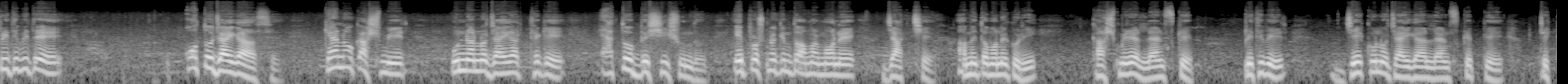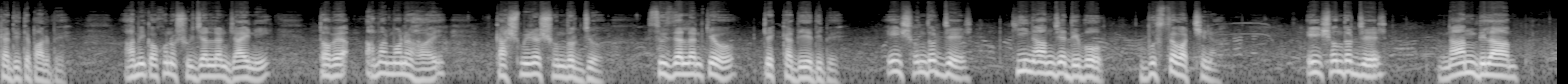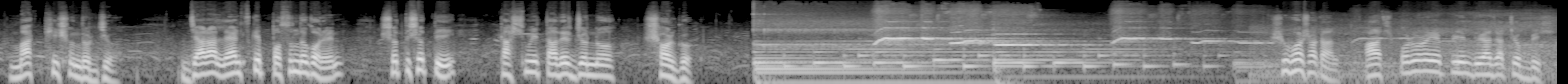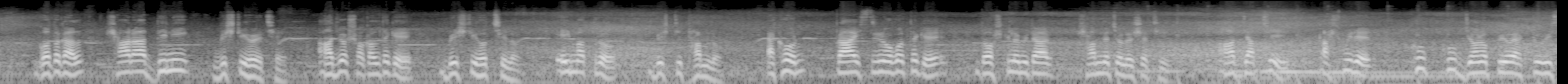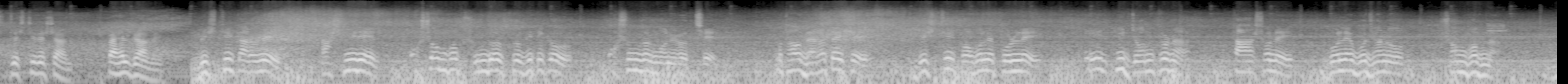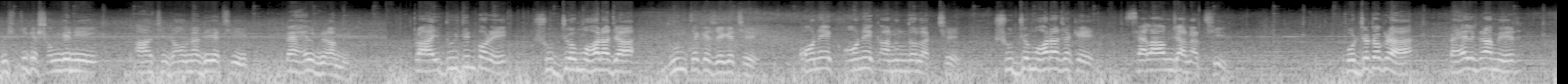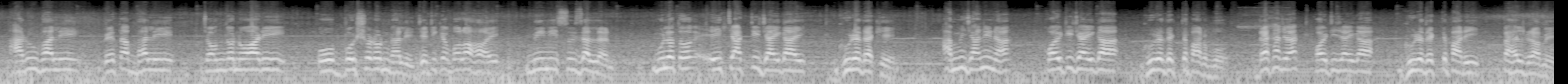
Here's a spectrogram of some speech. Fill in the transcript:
পৃথিবীতে কত জায়গা আছে? কেন কাশ্মীর অন্যান্য জায়গার থেকে এত বেশি সুন্দর? এই প্রশ্ন কিন্তু আমার মনে যাচ্ছে। আমি তো মনে করি কাশ্মীরের ল্যান্ডস্কেপ পৃথিবীর যে কোনো জায়গার ল্যান্ডস্কেপকে টেক্কা দিতে পারবে। আমি কখনো সুইজারল্যান্ড যাইনি, তবে আমার মনে হয় কাশ্মীরের সৌন্দর্য সুইজারল্যান্ডকেও টেক্কা দিয়ে দিবে। এই সৌন্দর্যের কি নাম যে দেব বুঝতে পারছি না। এই সৌন্দর্যের নাম দিলাম মাক্ষী সৌন্দর্য। যারা ল্যান্ডস্কেপ পছন্দ করেন, সত্যি সত্যি কাশ্মীর তাদের জন্য স্বর্গ। শুভ সকাল। আজ পনেরোই এপ্রিল দু হাজার চব্বিশ। গতকাল সারা দিনই বৃষ্টি হয়েছে। আজও সকাল থেকে বৃষ্টি হচ্ছিল। এইমাত্র বৃষ্টি থামলো। এখন প্রায় শ্রীনগর থেকে দশ কিলোমিটার সামনে চলে এসেছি। আজ যাচ্ছি কাশ্মীরের খুব খুব জনপ্রিয় এক ট্যুরিস্ট ডেস্টিনেশন পেহেলগ্রামে। বৃষ্টির কারণে কাশ্মীরের অসম্ভব সুন্দর প্রকৃতিকেও অসুন্দর মনে হচ্ছে। কোথাও বেড়াতে এসে বৃষ্টির কবলে পড়লে এর কি যন্ত্রণা তা আসলে বলে বোঝানো সম্ভব না। বৃষ্টিকে সঙ্গে নিয়ে আজ রওনা দিয়েছি পেহেলগ্রামে। প্রায় দুই দিন পরে সূর্য মহারাজা ঘুম থেকে জেগেছে। অনেক অনেক আনন্দ লাগছে। সূর্য মহারাজাকে সালাম জানাচ্ছি। পর্যটকরা পেহেলগ্রামের আরু ভ্যালি, বেতাব ভ্যালি, চন্দনওয়ারি ও বৈশরণ ভ্যালি, যেটিকে বলা হয় মিনি সুইজারল্যান্ড, মূলত এই চারটি জায়গায় ঘুরে দেখে। আমি জানি না কয়টি জায়গা ঘুরে দেখতে পারব। দেখা যাক কয়টি জায়গা ঘুরে দেখতে পারি পেহেলগ্রামে।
